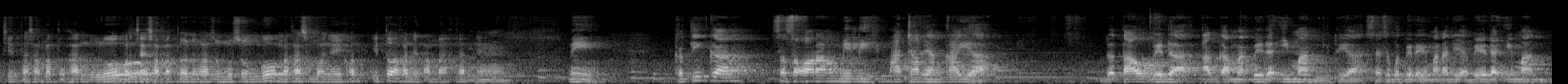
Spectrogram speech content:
cinta sama Tuhan dulu, percaya sama Tuhan dengan sungguh-sungguh, maka semuanya ikut itu akan ditambahkan ya. Hmm. Nih, ketika seseorang milih pacar yang kaya, udah tahu beda agama, beda iman gitu ya. Saya sebut beda iman aja ya, beda iman.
